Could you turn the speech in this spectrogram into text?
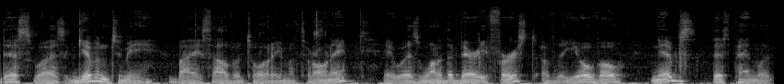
This was given to me by Salvatore Matrone. It was one of the very first of the Jowo nibs. This pen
